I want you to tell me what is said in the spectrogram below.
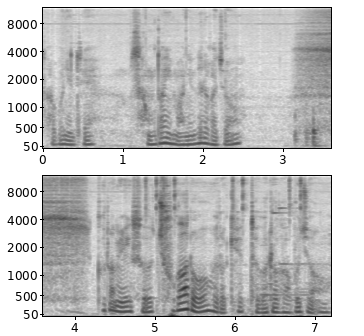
4분인데 상당히 많이 내려가죠. 그럼 여기서 추가로 이렇게 더 걸어가 보죠.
